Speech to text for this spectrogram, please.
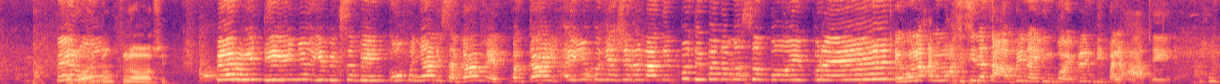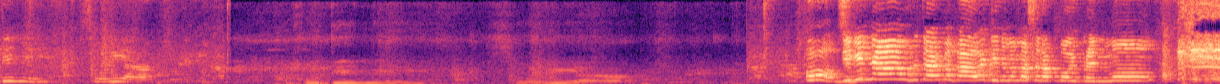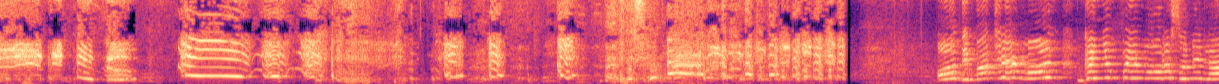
Pero, Aba, ibang klase. pero hindi yun yung ibig sabihin ko. Kunyari, sa gamit, pagkain, ayun yung pag-share natin pa, di ba naman sa boyfriend? Eh, wala ka naman kasi sinasabi na yung boyfriend, di pala hati. Ako din eh. Sorry ah. Oh, sige na! Huwag na tayo mag-away. Di naman masarap boyfriend mo. oh, di ba, Chairman? Ganyan pa yung mga rason nila.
